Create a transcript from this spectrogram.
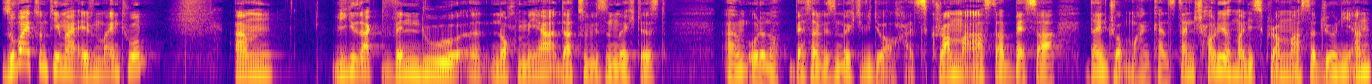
soweit zum Thema Elfenbeinturm. Ähm, Wie gesagt, wenn du äh, noch mehr dazu wissen möchtest ähm, oder noch besser wissen möchtest, wie du auch als Scrum Master besser deinen Job machen kannst, dann schau dir doch mal die Scrum Master Journey an.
